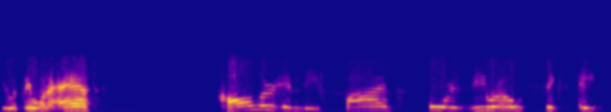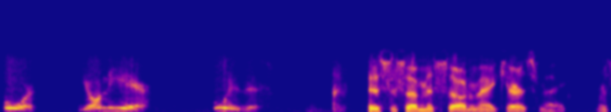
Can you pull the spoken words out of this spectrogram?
see what they want to ask. Caller in the 540684. You're on the air. Who is this? This is uh, Mr. Automatic Charismatic. First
